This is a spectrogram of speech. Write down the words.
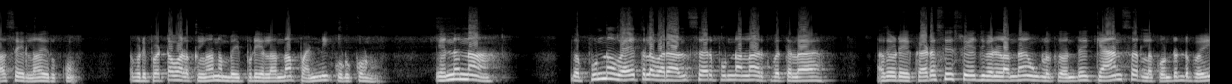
ஆசையெல்லாம் இருக்கும். அப்படிப்பட்டவாளுக்கெல்லாம் நம்ம இப்படியெல்லாம் தான் பண்ணி கொடுக்கணும். என்னென்னா இந்த புண்ணு வயத்தில் வர அல்சர் புண்ணெல்லாம் இருக்குது பார்த்தல. அதோடைய கடைசி ஸ்டேஜ்கள்லாம் தான் உங்களுக்கு வந்து கேன்சரில் கொண்டுட்டு போய்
